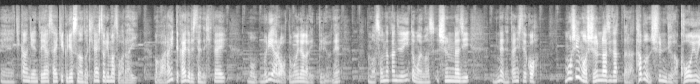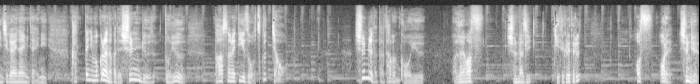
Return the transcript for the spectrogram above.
えー、期間限定やサイキックゲストなど期待しております、笑い。まあ、笑いって書いてる時点で期待、もう無理やろうと思いながら言ってるよね。まあ、そんな感じでいいと思います。春ラジ、みんなでネタにしていこう。もしも春ラジだったら、多分春流はこういうに違いないみたいに、勝手に僕らの中で春流というパーソナリティ像を作っちゃおう。春流だったら多分こういう、おはようございます。春ラジ、聞いてくれてる？おっす、俺、春流。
